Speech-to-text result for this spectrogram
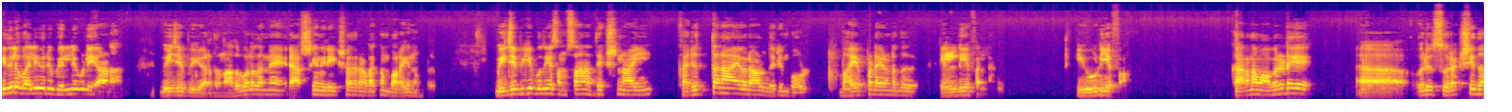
ഇതിൽ വലിയൊരു വെല്ലുവിളിയാണ് ബി ജെ പി ഉയർത്തുന്നത്. അതുപോലെ തന്നെ രാഷ്ട്രീയ നിരീക്ഷകരടക്കം പറയുന്നുണ്ട്. ബി ജെ പിക്ക് പുതിയ സംസ്ഥാന അധ്യക്ഷനായി കരുത്തനായ ഒരാൾ വരുമ്പോൾ ഭയപ്പെടേണ്ടത് എൽ ഡി എഫ് അല്ല യു ഡി എഫ് ആണ് കാരണം അവരുടെ ഒരു സുരക്ഷിത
